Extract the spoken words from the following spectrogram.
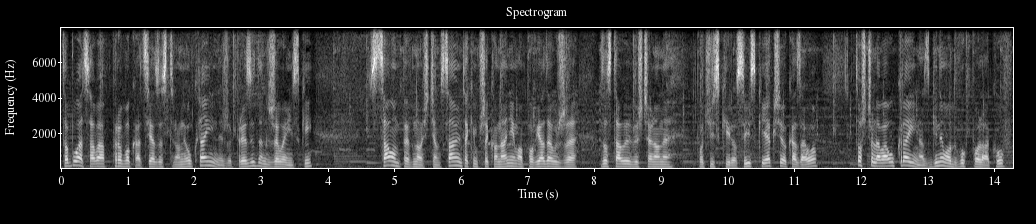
to była cała prowokacja ze strony Ukrainy, że prezydent Żeleński z całą pewnością, z całym takim przekonaniem opowiadał, że zostały wyszczelone pociski rosyjskie. Jak się okazało, to strzelała Ukraina. Zginęło dwóch Polaków.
